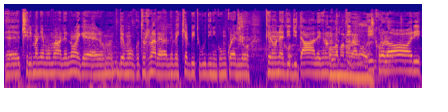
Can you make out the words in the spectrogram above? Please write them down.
eh, ci rimaniamo male noi che dobbiamo tornare alle vecchie abitudini con quello che non è digitale che non con la ha tutti i colori.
